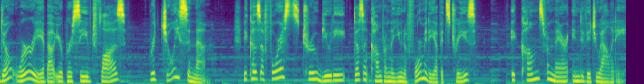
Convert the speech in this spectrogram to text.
Don't worry about your perceived flaws, rejoice in them. Because a forest's true beauty doesn't come from the uniformity of its trees, it comes from their individuality.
